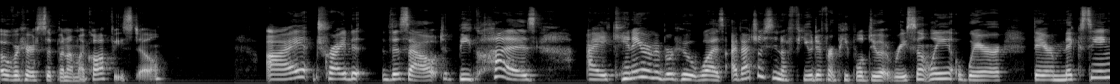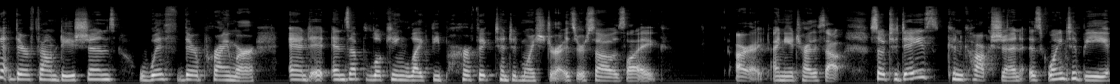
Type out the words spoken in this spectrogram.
Over here sipping on my coffee still. I tried this out because I can't even remember who it was. I've actually seen a few different people do it recently where they are mixing their foundations with their primer and it ends up looking like the perfect tinted moisturizer. So I was like, all right, I need to try this out. So today's concoction is going to be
